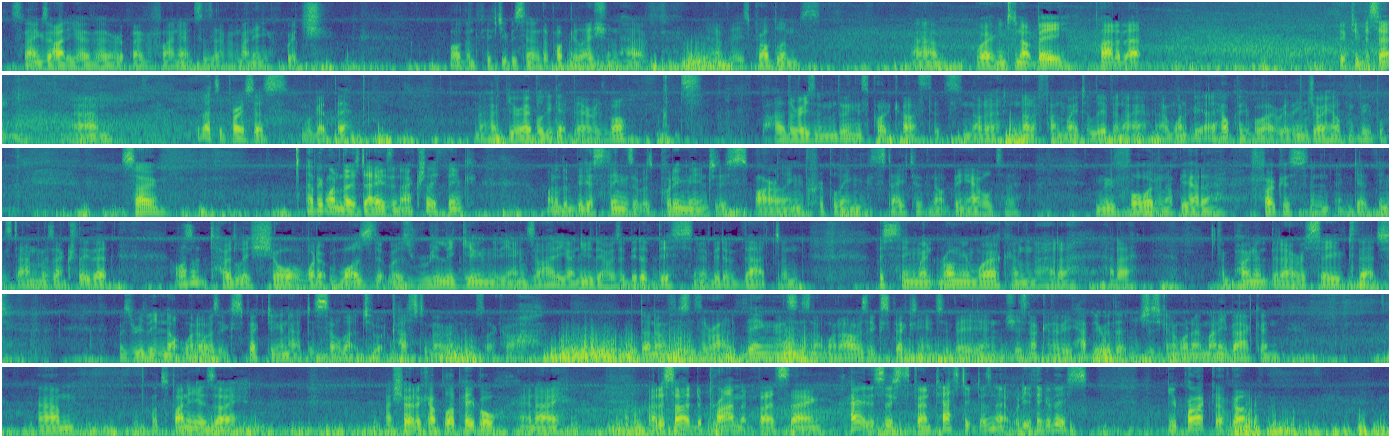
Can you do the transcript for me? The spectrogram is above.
some anxiety over, over finances, over money, which more than 50% of the population have have these problems. Um, working to not be part of that 50%. Um, but that's a process. We'll get there. And I hope you're able to get there as well. It's part of the reason I'm doing this podcast. It's not a not a fun way to live, and I, I want to be able to help people. I really enjoy helping people. So having one of those days, and I actually think one of the biggest things that was putting me into this spiraling, crippling state of not being able to move forward and not be able to focus and, and get things done was actually that I wasn't totally sure what it was that was really giving me the anxiety. I knew there was a bit of this and a bit of that, and this thing went wrong in work, and I had a had a component that I received that was really not what I was expecting, and I had to sell that to a customer, and it was like, oh, don't know if this is the right thing. This is not what I was expecting it to be, and she's not going to be happy with it, and she's going to want her money back. And um, what's funny is I I showed a couple of people, and I I decided to prime it by saying, "Hey, this is fantastic, doesn't it? What do you think of this new product I've got?"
